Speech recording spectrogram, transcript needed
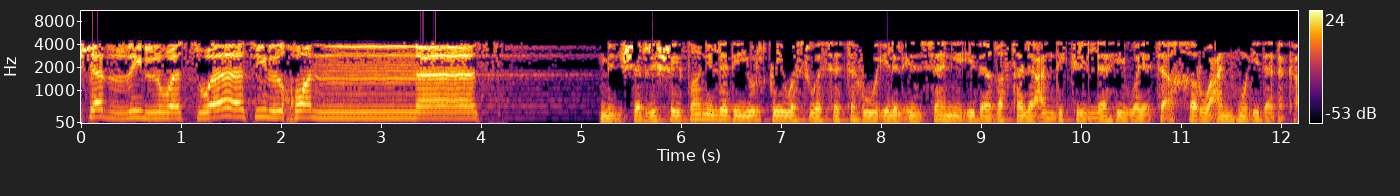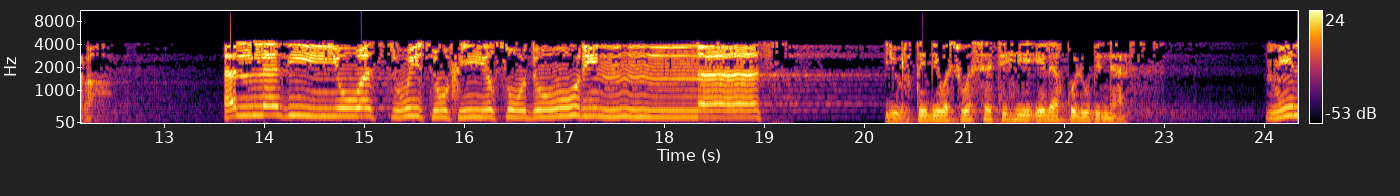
شر الوسواس الخناس. من شر الشيطان الذي يلقي وسوسته إلى الإنسان إذا غفل عن ذكر الله ويتأخر عنه إذا ذكره. الذي يوسوس في صدور الناس. يلقي بوسوسته إلى قلوب الناس. من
